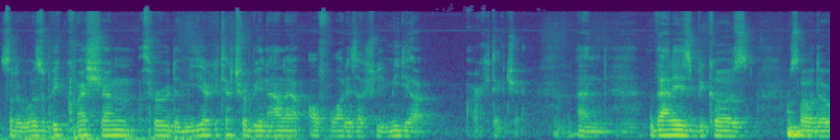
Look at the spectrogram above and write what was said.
So there was a big question through the Media Architecture Biennale of what is actually media architecture. Mm-hmm. And that is because so there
